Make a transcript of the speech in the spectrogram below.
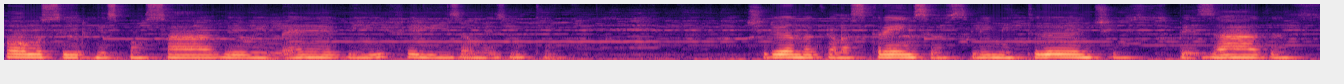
Como ser responsável e leve e feliz ao mesmo tempo. Tirando aquelas crenças limitantes, pesadas,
